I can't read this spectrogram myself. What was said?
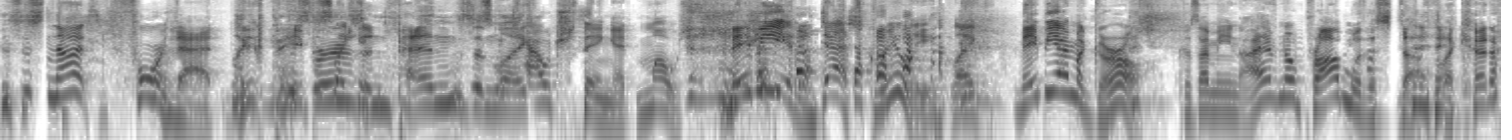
This is not for that. like This papers like a- and pens this is and a like couch thing at most. Maybe- Maybe at a desk, really. Like Maybe I'm a girl because I mean I have no problem with this stuff. Like, I don't,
